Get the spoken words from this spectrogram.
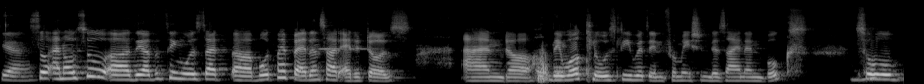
Yeah. so and also uh, the other thing was that uh, both my parents are editors and uh, they work closely with information design and books. So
